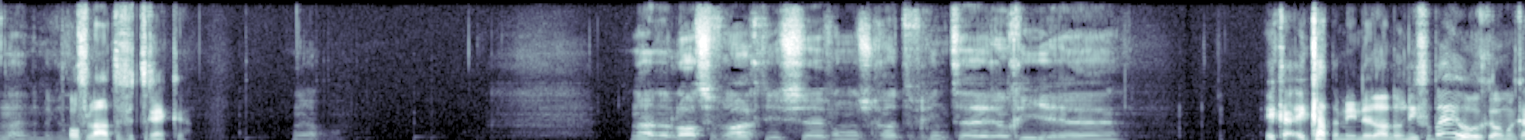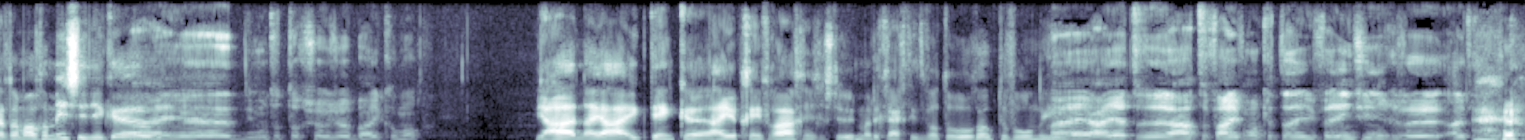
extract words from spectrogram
Nee, dan ben ik het Of laten vertrekken. Ja. Nou, de laatste vraag die is eh, van onze grote vriend eh, Rogier. eh. Ik, ik had hem inderdaad nog niet voorbij horen komen. Ik had hem al gemist. Ik, Nee, die moet er toch sowieso bij komen. op. Ja, nou ja, ik denk, hij heeft geen vraag ingestuurd, maar dan krijgt hij het wat te horen ook de volgende keer. Nee, hij had, hij had er vijf, maar ik heb er even eentje uitgegooid.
